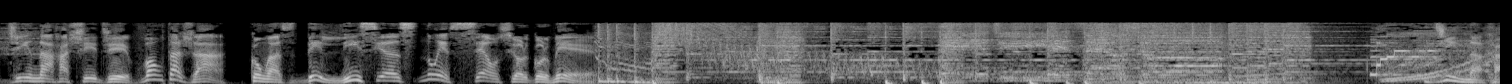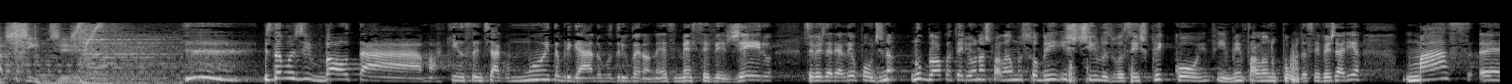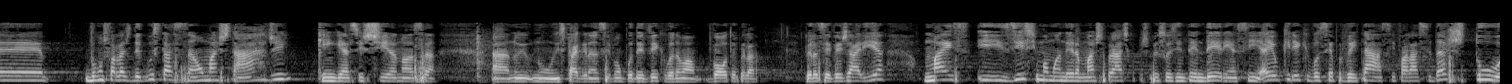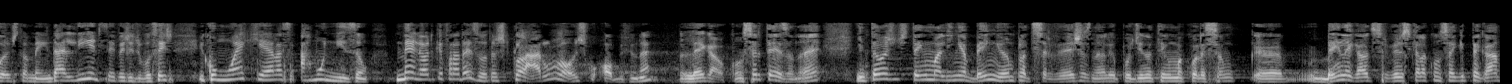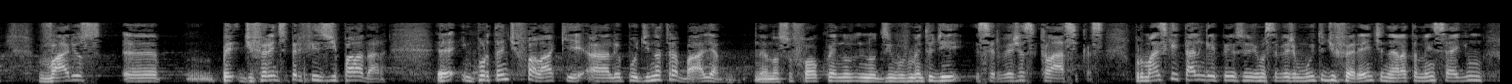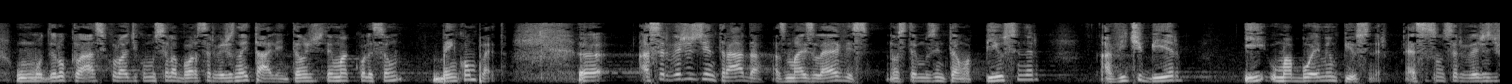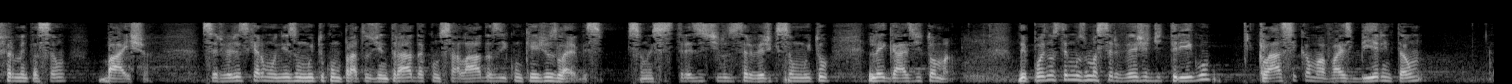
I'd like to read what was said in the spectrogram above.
Dina Rachid volta já com as delícias no Excelsior Gourmet. Dina Rachid. Estamos de volta, Marquinhos Santiago, muito obrigado. Rodrigo Veronese, mestre cervejeiro, cervejaria Leopoldina. No bloco anterior nós falamos sobre estilos, você explicou, enfim, vem falando um pouco da cervejaria, mas é, vamos falar de degustação mais tarde. Quem assistir a nossa a, no, no Instagram, vocês vão poder ver que eu vou dar uma volta pela pela cervejaria, mas existe uma maneira mais prática para as pessoas entenderem assim. Aí eu queria que você aproveitasse e falasse das tuas também, da linha de cerveja de vocês e como é que elas harmonizam. Melhor do que falar das outras, claro, lógico, óbvio, né? Legal, com certeza, né? Então a gente tem uma linha bem ampla de cervejas, né? A Leopoldina tem uma coleção é, bem legal de cervejas que ela consegue pegar vários diferentes perfis de paladar. É importante falar que a Leopoldina trabalha, né, nosso foco é no, no, desenvolvimento de cervejas clássicas. Por mais que a Italian Grape seja uma cerveja muito diferente, né, ela também segue um, um, modelo clássico lá de como se elabora cervejas na Itália. Então a gente tem uma coleção bem completa. Uh, as cervejas de entrada, as mais leves, nós temos então a Pilsner, a Witbier e uma Bohemian Pilsner. Essas são cervejas de fermentação baixa. Cervejas que harmonizam muito com pratos de entrada, com saladas e com queijos leves. São esses três estilos de cerveja que são muito legais de tomar. Depois nós temos uma cerveja de trigo clássica, uma Weissbier, então,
